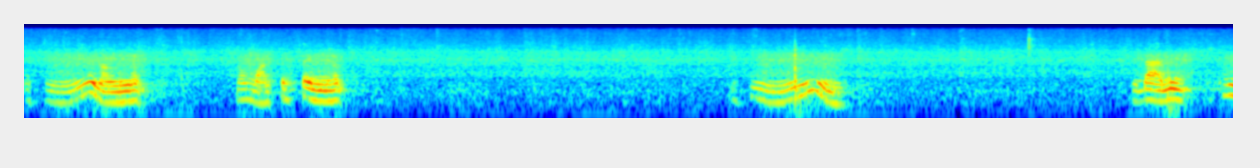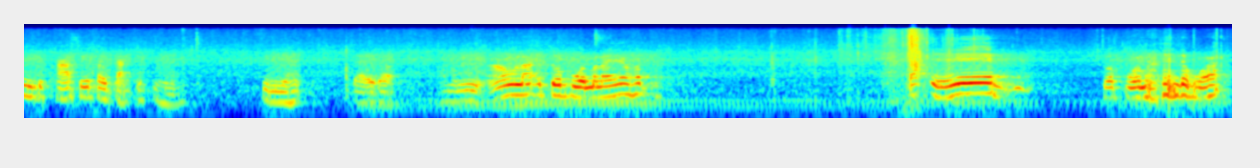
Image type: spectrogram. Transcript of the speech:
อ้โหหลังนี้ครับน้องหวานเต็มๆเลยครับอื้อหือได้มีถ้ามีลูกค้าซื้อไปกัดอื้อหือกินเนี่ยฮะใจก็เอามันนี่เอาละไอตัวปวดมาแล้วครับตะเอตัวปวดมาเป็นตัวหัวะ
